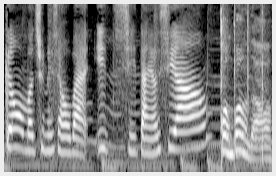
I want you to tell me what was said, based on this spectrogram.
跟我们群里小伙伴一起。打游戏哦，棒棒的啊！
